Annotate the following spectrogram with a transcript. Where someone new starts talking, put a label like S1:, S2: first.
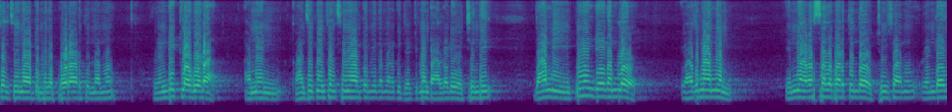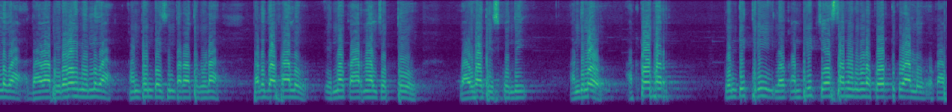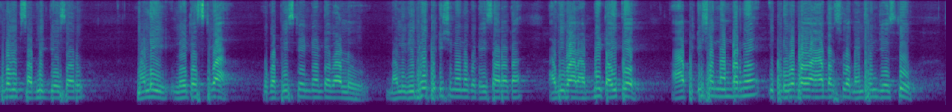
S1: Consequential seniority మీద పోరాడుతున్నాము. రెండిట్లో కూడా ఐ మీన్ కాన్సిక్వెన్షియల్ సీనియారిటీ మీద మనకు జడ్జిమెంట్ ఆల్రెడీ వచ్చింది. దాన్ని ఇంప్లిమెంట్ చేయడంలో యాజమాన్యం ఎన్ని అవస్థలు పడుతుందో చూశాను. రెండేళ్ళుగా దాదాపు ఇరవై నెలలుగా కంటెంట్ వేసిన తర్వాత కూడా పలు దఫాలు ఎన్నో కారణాలు చెప్తూ వాయిదా తీసుకుంది. అందులో అక్టోబర్ ట్వంటీ త్రీలో కంప్లీట్ చేస్తామని కూడా కోర్టుకు వాళ్ళు ఒక అఫిడవిట్ సబ్మిట్ చేశారు. మళ్ళీ లేటెస్ట్గా ఒక ట్విస్ట్ ఏంటంటే వాళ్ళు మళ్ళీ రివ్యూ పిటిషన్ అని ఒకటి వేశారట. అది వాళ్ళు అడ్మిట్ అయితే ఆ పిటిషన్ నంబర్నే ఇప్పుడు ఇవ్వబోయే ఆర్డర్స్లో మెన్షన్ చేస్తూ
